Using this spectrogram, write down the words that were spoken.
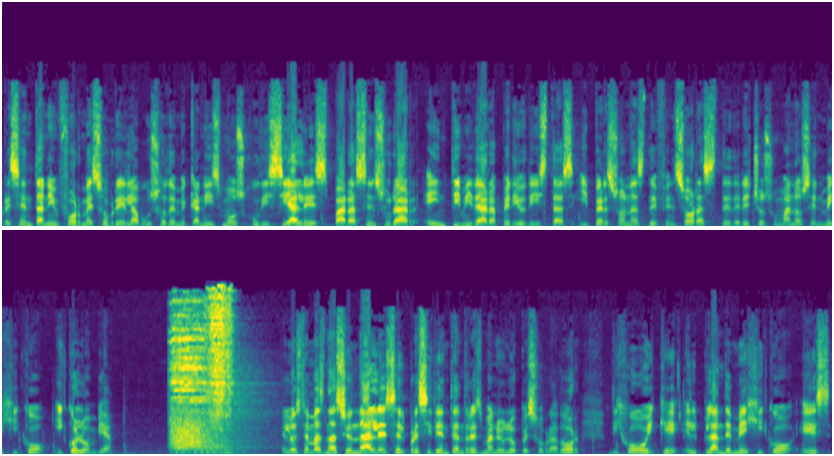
presentan informes sobre el abuso de mecanismos judiciales para censurar e intimidar a periodistas y personas defensoras de derechos humanos en México y Colombia. En los temas nacionales, el presidente Andrés Manuel López Obrador dijo hoy que el plan de México es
